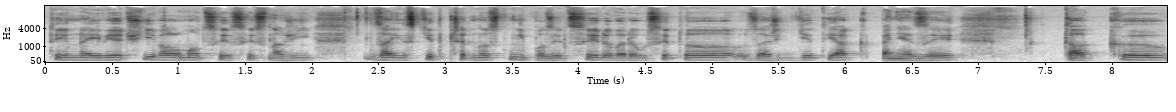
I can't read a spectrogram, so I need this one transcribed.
ty největší velmoci si snaží zajistit přednostní pozici, dovedou si to zařídit jak penězi, tak eh,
